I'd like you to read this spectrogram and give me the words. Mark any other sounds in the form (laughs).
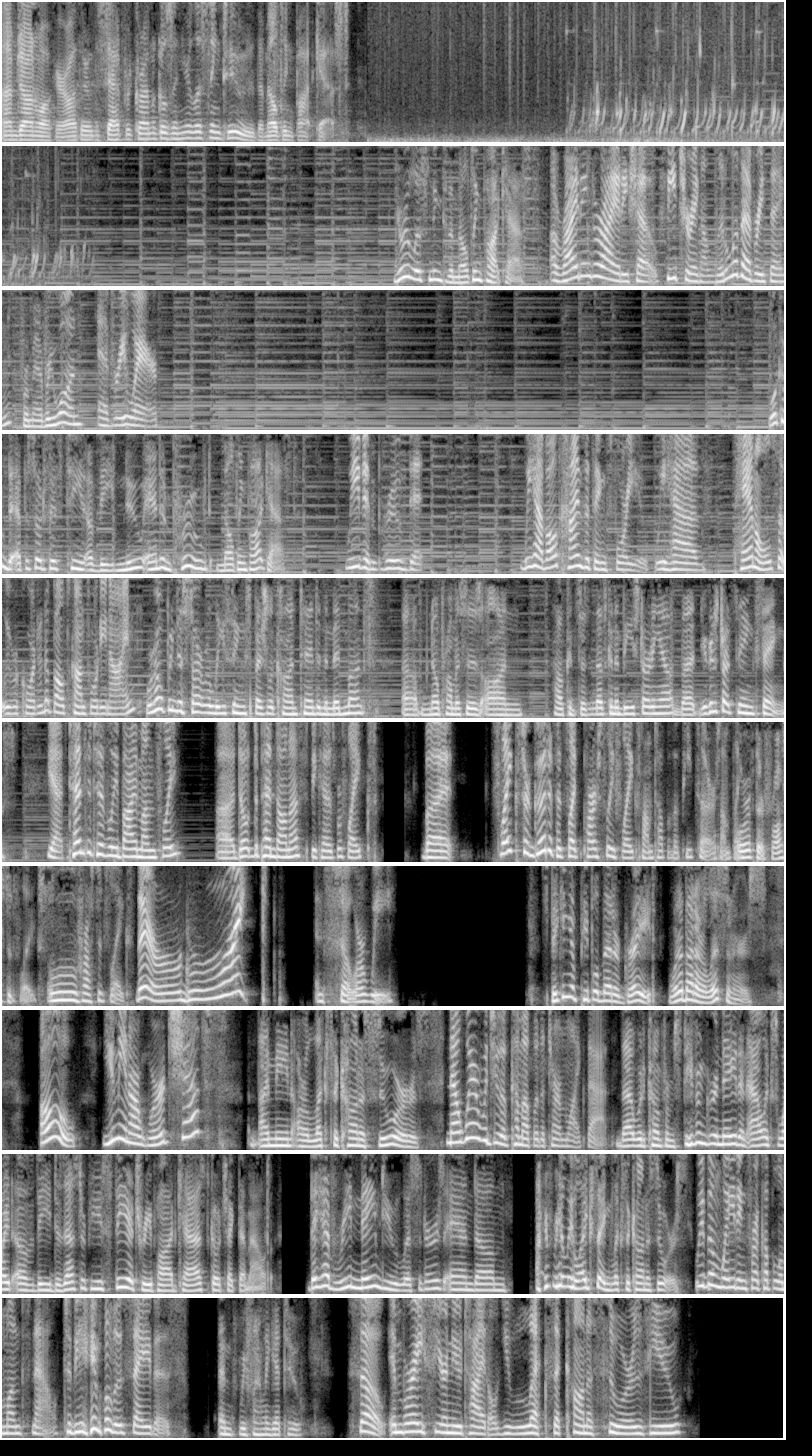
I'm John Walker, author of the Stafford Chronicles, and you're listening to the Melting Potcast. You're listening to the Melting Potcast a writing variety show featuring a little of everything, from everyone. everywhere. Welcome to episode 15 of the new and improved Melting Potcast. We've improved it. We have all kinds of things for you. We have panels that we recorded at Balticon 49. We're hoping to start releasing special content in the mid month. Um, no promises on how consistent that's going to be starting out, but you're going to start seeing things. Yeah, tentatively bi monthly. Uh, don't depend on us because we're flakes. But flakes are good if it's like parsley flakes on top of a pizza or something. Or if they're frosted flakes. Ooh, frosted flakes. They're great! And so are we. Speaking of people that are great, what about our listeners? Oh, you mean our word chefs? I mean, our lexiconnoisseurs. Now, where would you have come up with a term like that? That would come from Stephen Granade and Alex White of the Disasterpiece Theatre podcast. Go check them out. They have renamed you listeners, and um, (laughs) I really like saying lexiconnoisseurs. We've been waiting for a couple of months now to be (laughs) able to say this. And we finally get to. So, embrace your new title, you lexiconnoisseurs, you.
